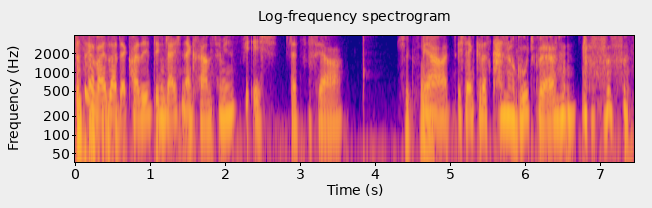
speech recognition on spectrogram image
Lustigerweise hat er quasi den gleichen Examenstermin wie ich letztes Jahr. Schicksal. Ja, ich denke, das kann nur gut werden. Das ist.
